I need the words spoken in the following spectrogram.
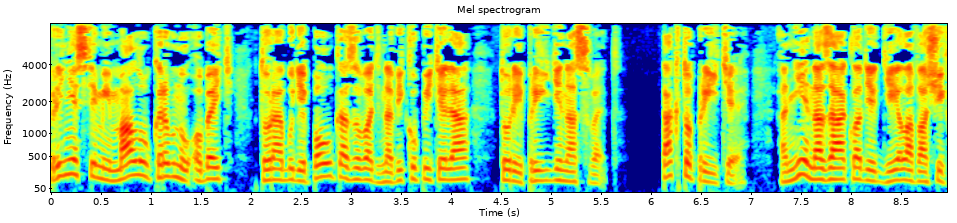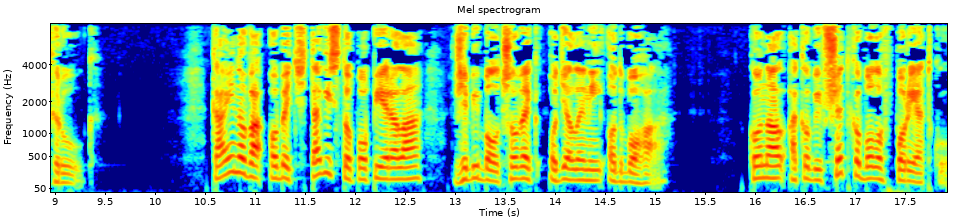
Prineste mi malú krvnú obeď, ktorá bude poukazovať na vykupiteľa, ktorý príde na svet. Takto príďte, a nie na základe diela vašich rúk. Kainova obeď takisto popierala, že by bol človek oddelený od Boha. Konal, ako by všetko bolo v poriadku.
